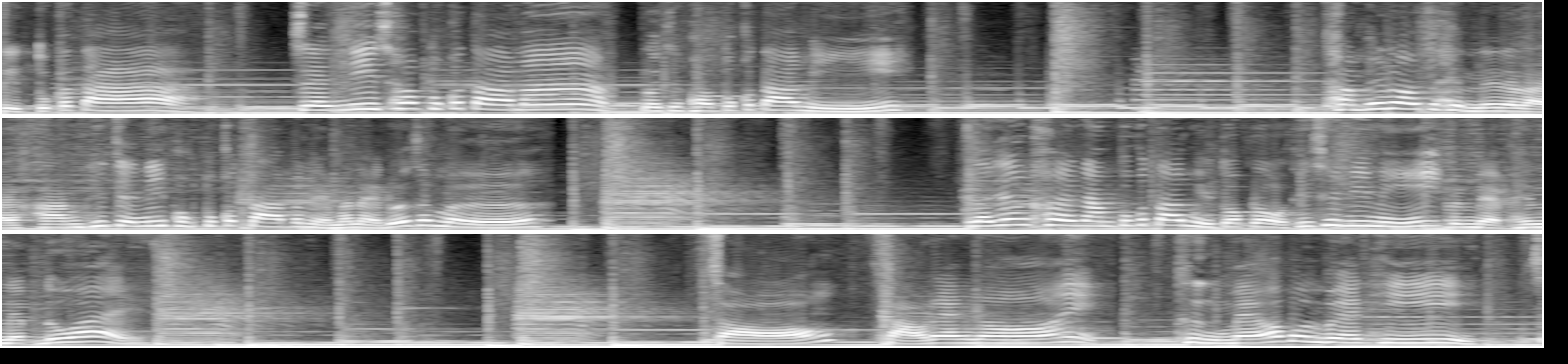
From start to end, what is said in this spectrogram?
ติดตุ๊กตา เจนนี่ชอบตุ๊กตามาก โดยเฉพาะตุ๊กตาหมีทำให้เราจะเห็นในหลาย ๆ ครั้งที่เจนนี่พกตุ๊กตาไปไหนมาไหนด้วยเสมอ และยังเคยนำตุ๊กตาหมีตัวโปรดที่ชื่อมินิเป็นแบบเพนเล็บด้วย 2. สาวแรงน้อย ถึงแม้ว่าบนเวที เจ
